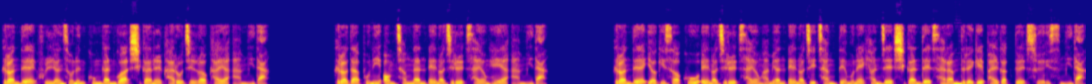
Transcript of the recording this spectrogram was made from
그런데 훈련소는 공간과 시간을 가로질러 가야 합니다. 그러다 보니 엄청난 에너지를 사용해야 합니다. 그런데 여기서 고에너지를 사용하면 에너지 장 때문에 현재 시간대 사람들에게 발각될 수 있습니다.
